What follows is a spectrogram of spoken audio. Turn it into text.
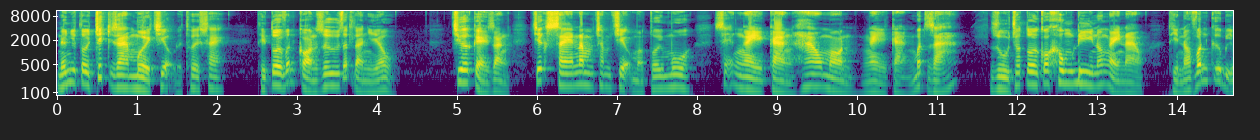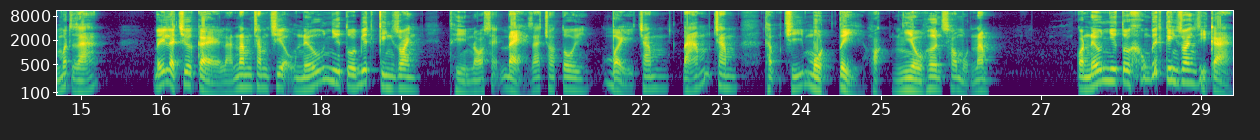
Nếu như tôi trích ra 10 triệu để thuê xe thì tôi vẫn còn dư rất là nhiều. Chưa kể rằng chiếc xe 500 triệu mà tôi mua sẽ ngày càng hao mòn, ngày càng mất giá. Dù cho tôi có không đi nó ngày nào thì nó vẫn cứ bị mất giá. Đấy là chưa kể là 500 triệu nếu như tôi biết kinh doanh thì nó sẽ đẻ ra cho tôi 700, 800, thậm chí 1 tỷ hoặc nhiều hơn sau một năm. Còn nếu như tôi không biết kinh doanh gì cả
